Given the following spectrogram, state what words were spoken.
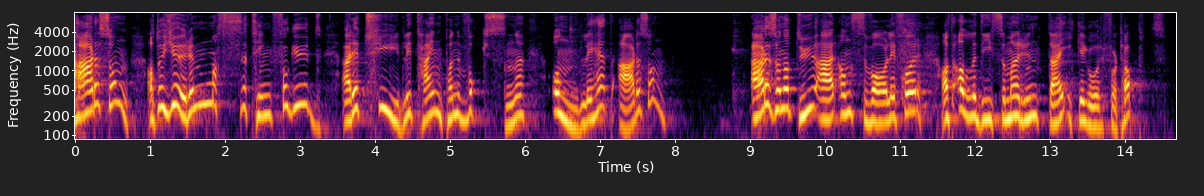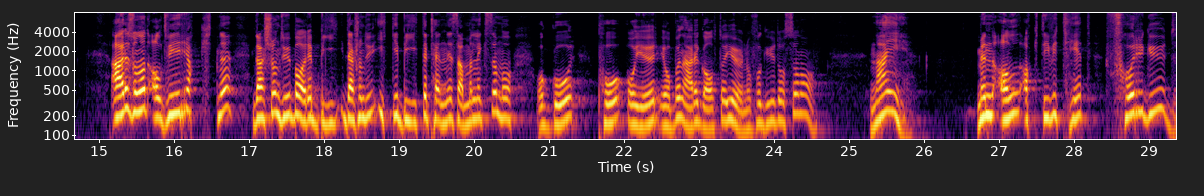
Er det sånn at å gjøre masse ting for Gud er et tydelig tegn på en voksende åndelighet? Er det sånn? Er det sånn at du er ansvarlig for at alle de som er rundt deg, ikke går fortapt? Er det sånn at alt vil rakne dersom du, bi, dersom du ikke biter tennene sammen liksom, og, og, går på og gjør jobben? Er det galt å gjøre noe for Gud også nå? Nei. Men all aktivitet for Gud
